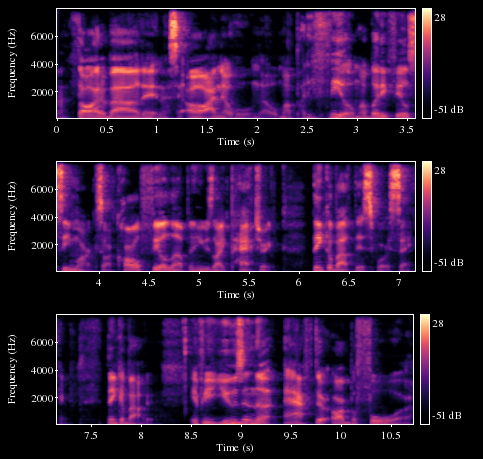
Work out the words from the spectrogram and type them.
and I thought about it and I said, oh, I know who'll know. My buddy Phil, my buddy Phil Seamark. So I called Phil up and he was like, Patrick, think about this for a second. Think about it. If you're using the after or before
